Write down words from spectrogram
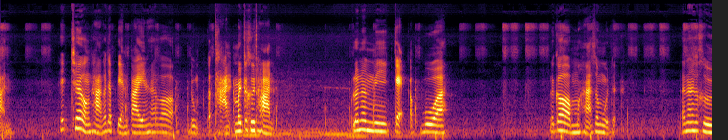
านเท็กเจอร์ของฐานก็จะเปลี่ยนไปนะฮะก็ดูก็ฐานมันก็คือฐาน แล้วนั่นมีแกะกับบัว แล้วก็มหาสมุทรแล้วนั่นก็คือ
